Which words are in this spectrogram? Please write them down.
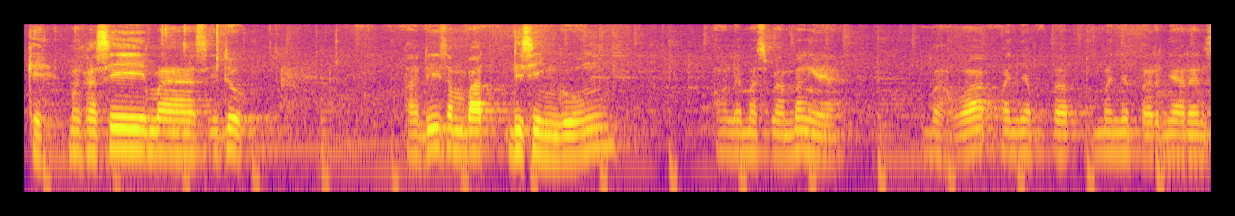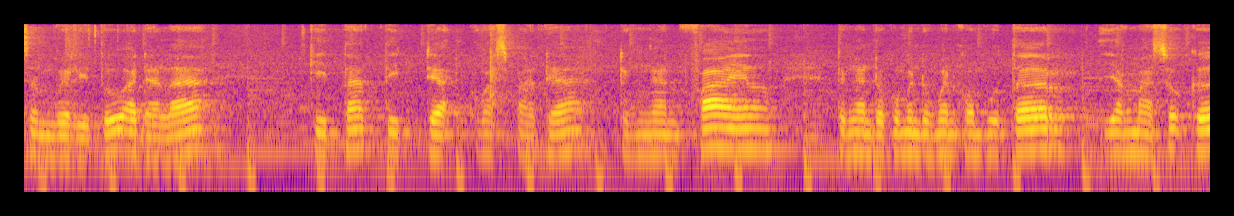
Oke, makasih Mas Ido. Tadi sempat disinggung oleh Mas Bambang ya bahwa penyebab menyebarnya ransomware itu adalah kita tidak waspada dengan file, dengan dokumen-dokumen komputer yang masuk ke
